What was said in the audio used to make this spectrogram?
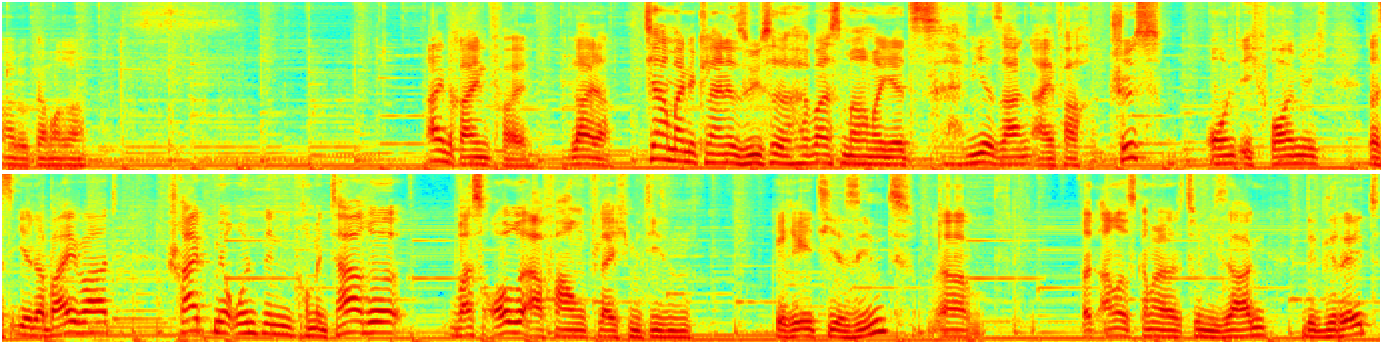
hallo Kamera. Ein Reinfall, leider. Tja, meine kleine Süße, was machen wir jetzt? Wir sagen einfach Tschüss und ich freue mich, dass ihr dabei wart. Schreibt mir unten in die Kommentare, was eure Erfahrungen vielleicht mit diesem Gerät hier sind. Äh, was anderes kann man dazu nicht sagen. Das Gerät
